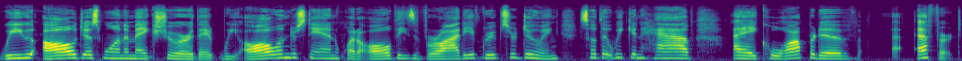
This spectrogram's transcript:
We all just want to make sure that we all understand what all these variety of groups are doing so that we can have a cooperative uh, effort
